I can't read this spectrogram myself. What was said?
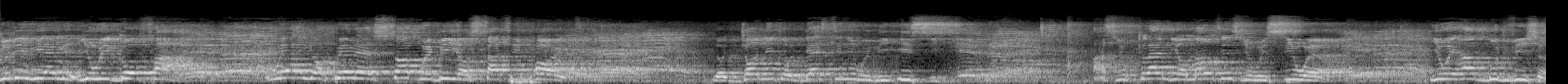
You didn't hear me? You will go far. Where your parents stop will be your starting point. Your journey to destiny will be easy. As you climb your mountains, you will see well you will have good vision.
